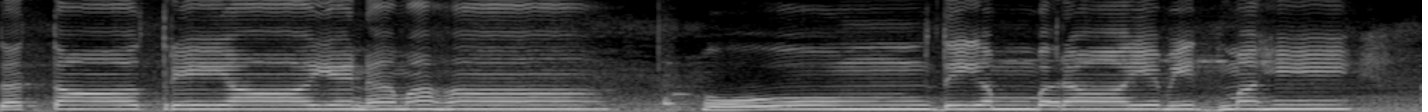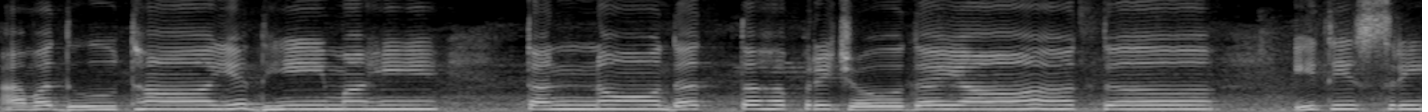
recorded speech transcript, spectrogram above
दत्तात्रेयाय नमः। ॐ दिगम्बराय विद्महे अवधूताय धीमहि तन्नो दत्तः प्रचोदयात् इति श्री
